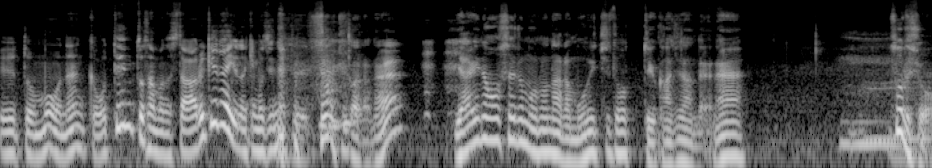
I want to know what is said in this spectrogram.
言うともうなんかお天道様の下歩けないような気持ちになって さっきからねやり直せるものならもう一度っていう感じなんだよね。そうでしょ？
